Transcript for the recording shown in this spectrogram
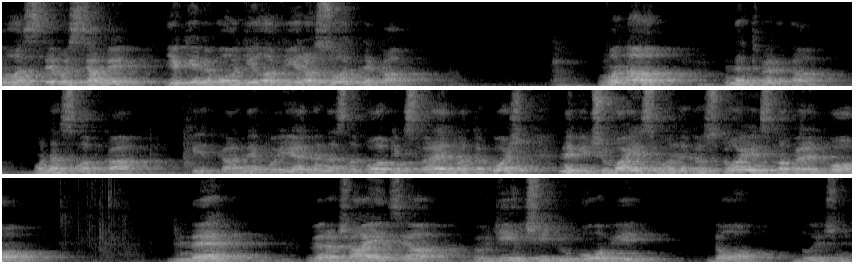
властивостями, якими володіла віра сотника. Вона не тверда, вона слабка, хитка, не поєднана з глибоким смиренням, а також не відчуває свого недостоїнства перед Богом. Не виражається в діючій любові до ближніх.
